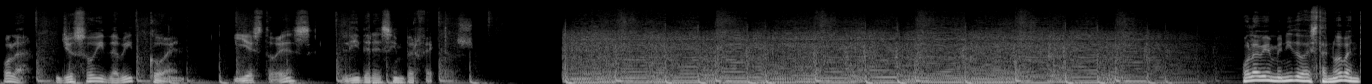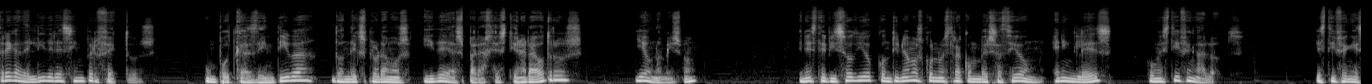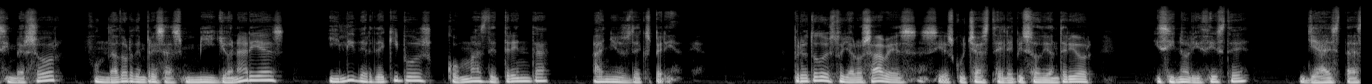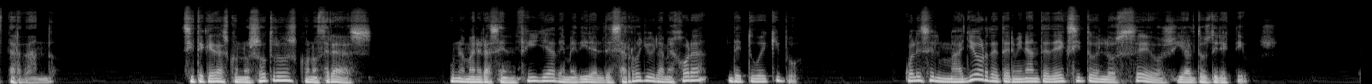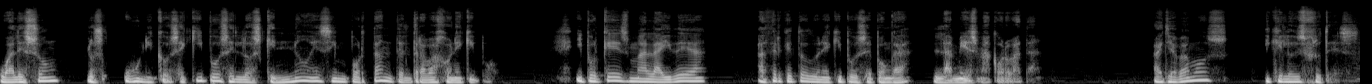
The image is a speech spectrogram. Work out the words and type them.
Hola, yo soy David Cohen y esto es Líderes Imperfectos. Hola, bienvenido a esta nueva entrega de Líderes Imperfectos, un podcast de Intiva donde exploramos ideas para gestionar a otros y a uno mismo. En este episodio continuamos con nuestra conversación en inglés con Stephen Allott. Stephen es inversor, fundador de empresas millonarias y líder de equipos con más de 30 años de experiencia. Pero todo esto ya lo sabes si escuchaste el episodio anterior y si no lo hiciste, ya estás tardando. Si te quedas con nosotros, conocerás una manera sencilla de medir el desarrollo y la mejora de tu equipo ¿Cuál es el mayor determinante de éxito en los CEOs y altos directivos? ¿Cuáles son los únicos equipos en los que no es importante el trabajo en equipo? ¿Y por qué es mala idea hacer que todo un equipo se ponga la misma corbata? Allá vamos y que lo disfrutes.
